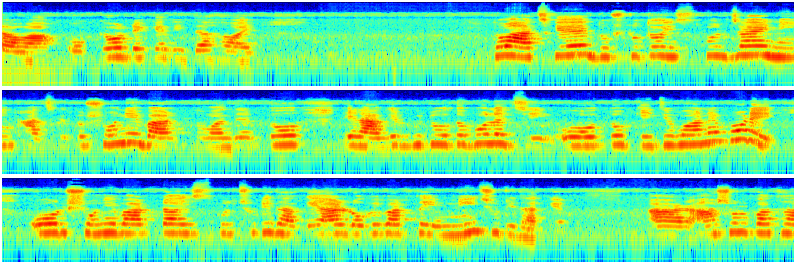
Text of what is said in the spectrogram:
যাওয়া, ওকেও ডেকে দিতে হয়। তো আজকে দুষ্টু তো স্কুল যায়নি, আজকে তো শনিবার, তোমাদের তো এর আগের ভিডিও তো বলেছি, ও তো কেজি ওয়ানে পড়ে, ওর শনিবারটা স্কুল ছুটি থাকে আর রবিবার তো এমনিই ছুটি থাকে। আর আসল কথা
